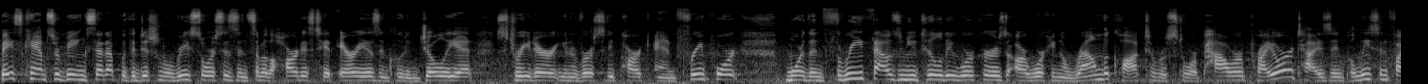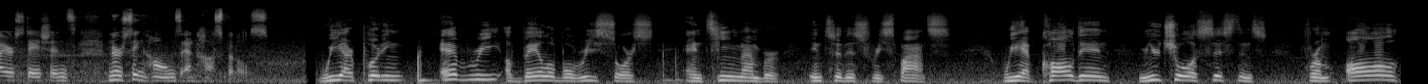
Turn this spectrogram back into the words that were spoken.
Base camps are being set up with additional resources in some of the hardest hit areas, including Joliet, Streator, University Park, and Freeport. More than 3,000 utility workers are working around the clock to restore power, prioritizing police and fire stations, nursing homes, and hospitals. We are putting every available resource and team member into this response. We have called in mutual assistance from all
